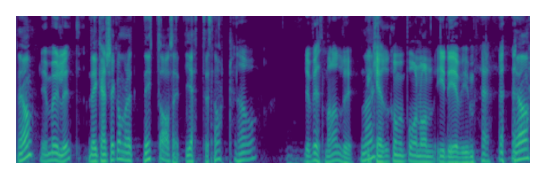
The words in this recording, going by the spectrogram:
Ja, Det är möjligt. det kanske kommer ett nytt avsnitt jättesnart. Ja, det vet man aldrig. Nej. Vi kanske kommer på någon idé vi med. Ja.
